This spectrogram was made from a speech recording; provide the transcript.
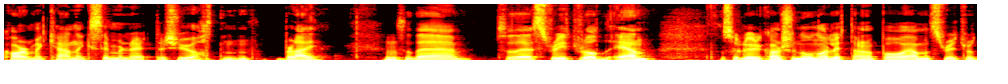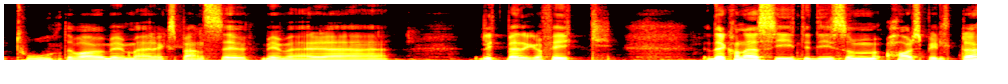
Car Mechanic Simulator 2018 blei. Mm. Så, det, så det er Street Road 1. Og så lurer kanskje noen av lytterne på Ja, men Street Road 2, det var jo mye mer expansive, mye mer eh, Litt bedre grafikk. Det kan jeg si til de som har spilt det.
